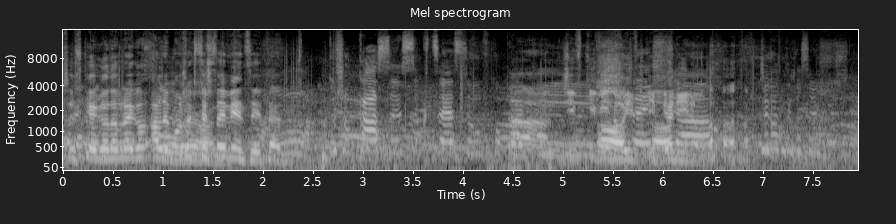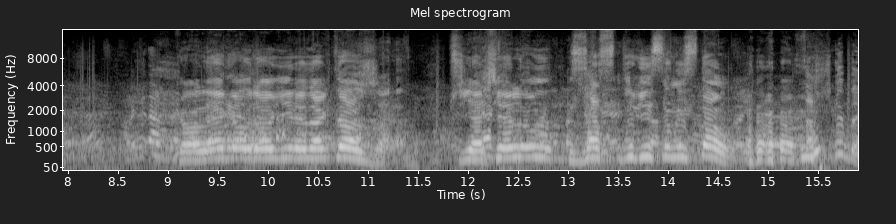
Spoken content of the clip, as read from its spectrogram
Wszystkiego dobrego, ale może chcesz sobie więcej ten. Dużo kasy, sukcesów, chłopaki. Dziwki, wino i, i pianino. Czego z tego sobie Kolego, drogi redaktorze. Przyjacielu za z drugiej strony stołu. Za szyby.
